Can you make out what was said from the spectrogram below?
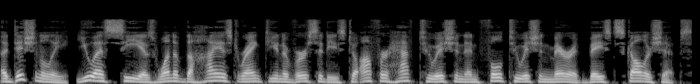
Additionally, USC is one of the highest-ranked universities to offer half-tuition and full tuition merit-based scholarships.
